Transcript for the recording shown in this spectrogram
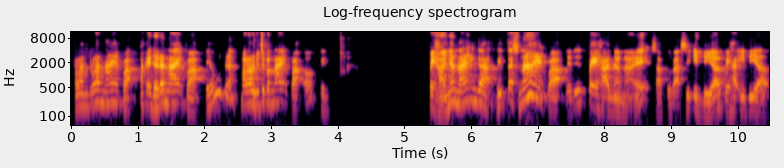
Pelan-pelan naik, Pak. Pakai dada naik, Pak. Ya udah, malah lebih cepat naik, Pak. Oke. pH-nya naik enggak? Dites naik, Pak. Jadi pH-nya naik, saturasi ideal, pH ideal.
